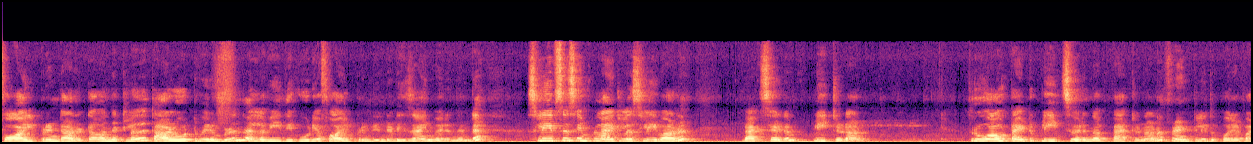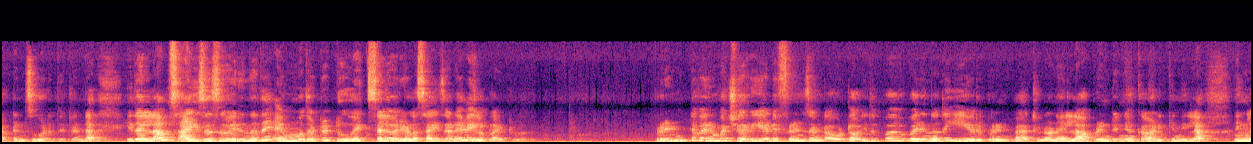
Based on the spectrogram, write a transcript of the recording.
ഫോയിൽ പ്രിന്റ് ആണ് കേട്ടോ വന്നിട്ടുള്ളത്. താഴോട്ട് വരുമ്പോഴും നല്ല വീതി കൂടിയ ഫോയിൽ പ്രിന്റിന്റെ ഡിസൈൻ വരുന്നുണ്ട്. സ്ലീവ്സ് സിമ്പിൾ ആയിട്ടുള്ള സ്ലീവ് ആണ്. ബാക്ക് സൈഡും പ്ലീറ്റഡ് ആണ്. ത്രൂ ഔട്ട് ആയിട്ട് പ്ലീറ്റ്സ് വരുന്ന പാറ്റേൺ ആണ്. ഫ്രണ്ടിൽ ഇതുപോലെ ബട്ടൺസ് കൊടുത്തിട്ടുണ്ട്. ഇതെല്ലാം സൈസസ് വരുന്നത് എം തൊട്ട് ടു എക്സൽ വരെയുള്ള സൈസാണ് അവൈലബിൾ ആയിട്ടുള്ളത്. പ്രിന്റ് വരുമ്പോൾ ചെറിയ ഡിഫറൻസ് ഉണ്ടാവും കേട്ടോ ഇതിപ്പോൾ വരുന്നത് ഈ ഒരു പ്രിന്റ് പാറ്റേൺ ആണ്. എല്ലാ പ്രിന്റും ഞാൻ കാണിക്കുന്നില്ല. നിങ്ങൾ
